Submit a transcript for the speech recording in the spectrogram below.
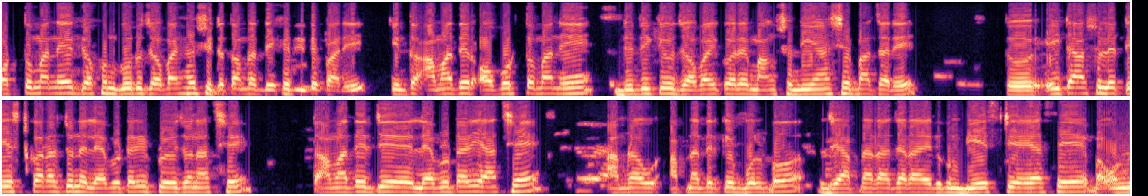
বর্তমানে যখন গরু জবাই হয় সেটা তো আমরা দেখে দিতে পারি। কিন্তু আমাদের অবর্তমানে যদি কেউ জবাই করে মাংস নিয়ে আসে বাজারে তো এইটা আসলে টেস্ট করার জন্য ল্যাবরেটরির প্রয়োজন আছে। তো আমাদের যে ল্যাবরেটরি আছে, আমরা আপনাদেরকে বলব যে আপনারা যারা এরকম বিএসটিআই আছে বা অন্য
